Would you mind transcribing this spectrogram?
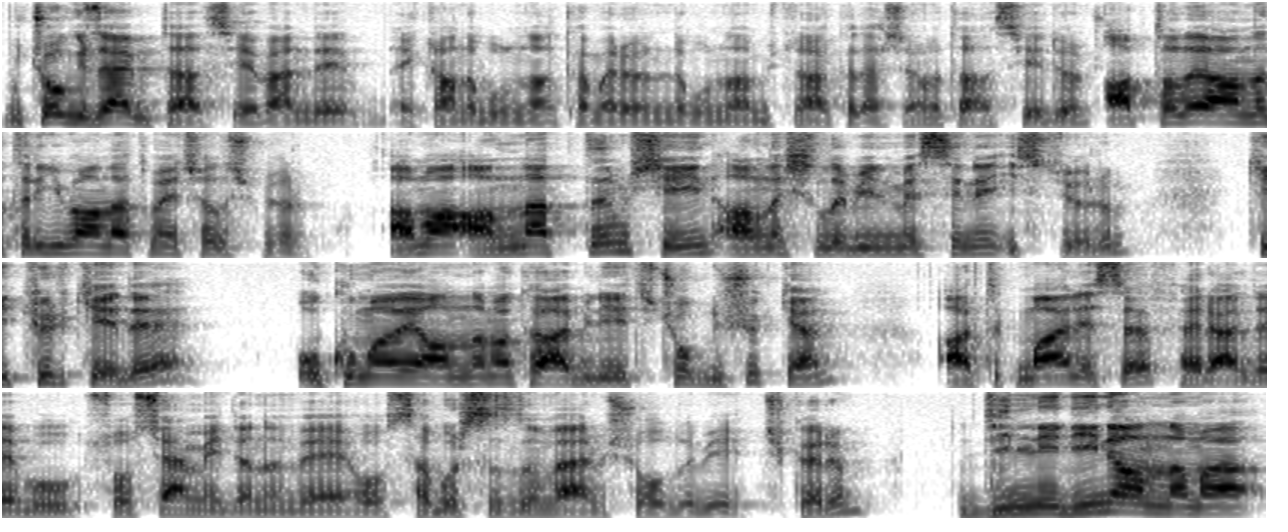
Bu çok güzel bir tavsiye. Ben de ekranda bulunan, kamera önünde bulunan bütün arkadaşlarıma tavsiye ediyorum. Aptalı anlatır gibi anlatmaya çalışmıyorum. Ama anlattığım şeyin anlaşılabilmesini istiyorum. Ki Türkiye'de okuma ve anlama kabiliyeti çok düşükken artık maalesef herhalde bu sosyal medyanın ve o sabırsızlığın vermiş olduğu bir çıkarım. Dinlediğini anlama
